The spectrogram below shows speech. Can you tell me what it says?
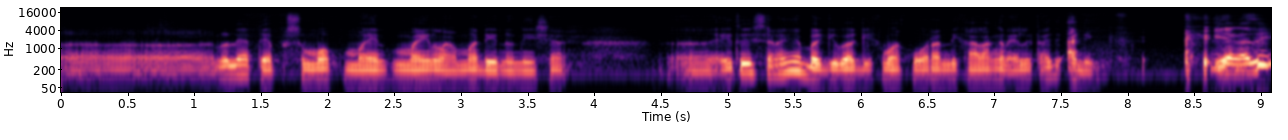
eh lu lihat ya semua pemain-pemain lama di Indonesia eh, itu istilahnya bagi-bagi kemakmuran di kalangan elit aja. Anjing. Iya gak sih?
